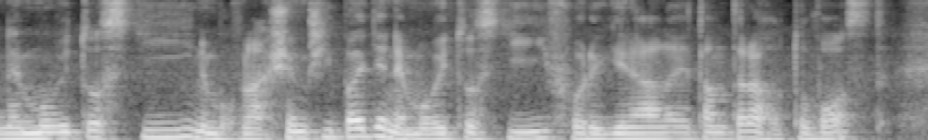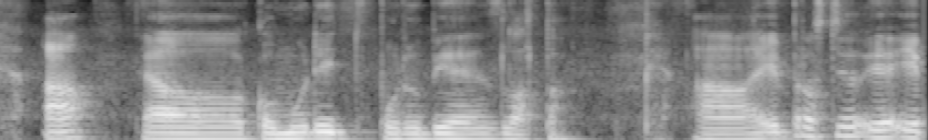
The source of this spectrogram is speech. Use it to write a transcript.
nemovitostí, nebo v našem případě nemovitostí, v originále je tam teda hotovost, a komodit v podobě zlata. A je prostě je, je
